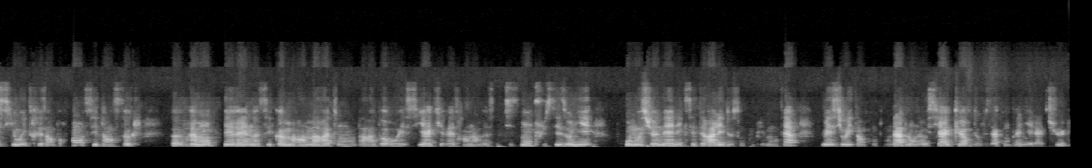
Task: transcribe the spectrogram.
SEO est très important. C'est un socle euh, vraiment pérenne. C'est comme un marathon hein, par rapport au SIA qui va être un investissement plus saisonnier, promotionnel, etc. Les deux sont complémentaires. Le SEO est incontournable. On a aussi à cœur de vous accompagner là-dessus.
